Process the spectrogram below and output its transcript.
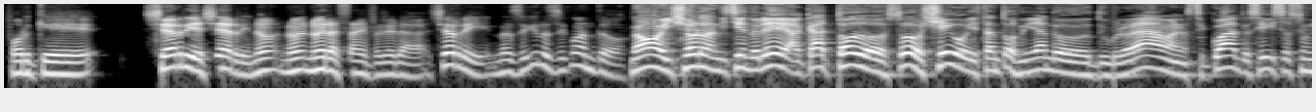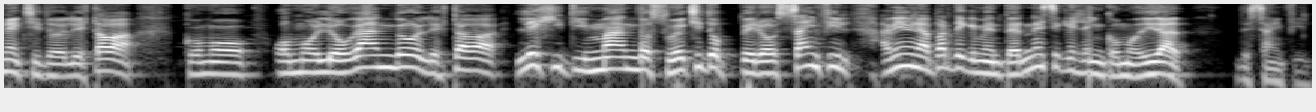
Porque Jerry es Jerry, ¿no? ¿no? era Seinfeld, era Jerry, no sé qué, no sé cuánto. No, y Jordan diciéndole, acá todos, todos llego y están todos mirando tu programa, no sé cuánto, sí, eso es un éxito. Le estaba como homologando, le estaba legitimando su éxito, pero Seinfeld, a mí hay una parte que me enternece que es la incomodidad de Seinfeld.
